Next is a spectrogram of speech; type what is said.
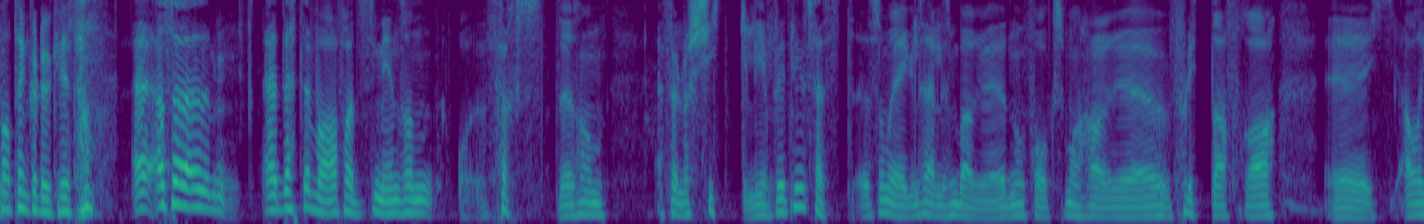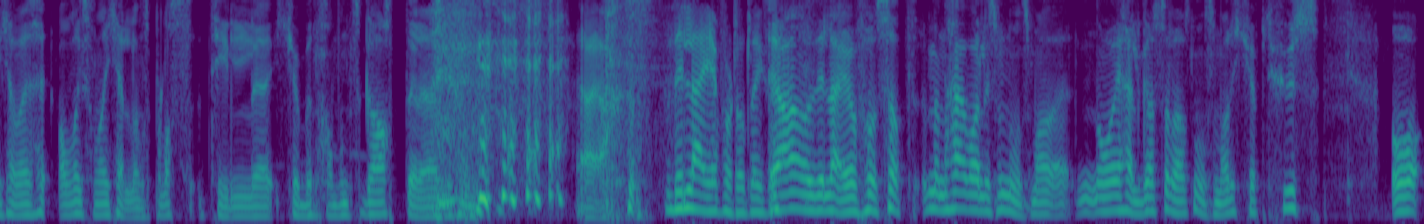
Hva tenker du, Kristian? altså, dette var faktisk min sånn første sånn jeg føler skikkelig innflytningsfest. Som regel så er det liksom bare noen folk som har flytta fra eh, Alexander Kiellands plass til eh, Københavns gate. Det er liksom, ja, ja. De leier fortsatt, liksom. Ja, de leier fortsatt. Men her var liksom noen som hadde, nå i helga så var det noen som hadde kjøpt hus. Og,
